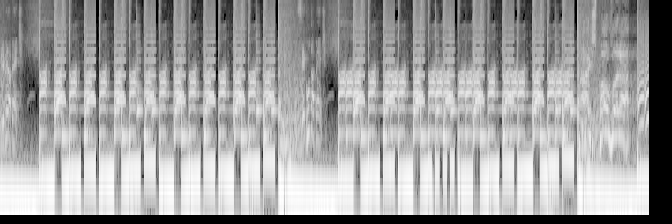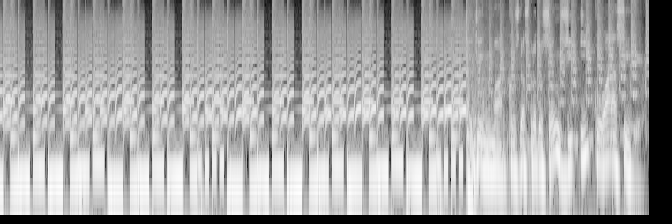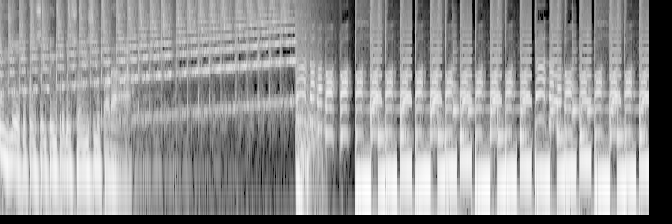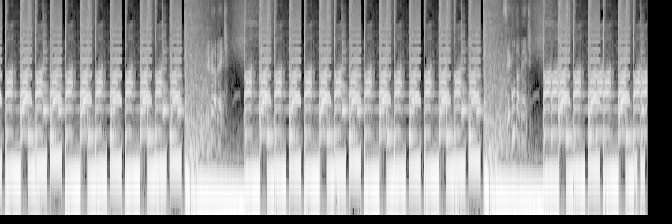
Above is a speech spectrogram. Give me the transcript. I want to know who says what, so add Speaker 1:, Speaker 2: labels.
Speaker 1: Primeiramente. Segundamente.
Speaker 2: Marcos das Produções de Icoaraci. Um novo conceito em produções no Pará.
